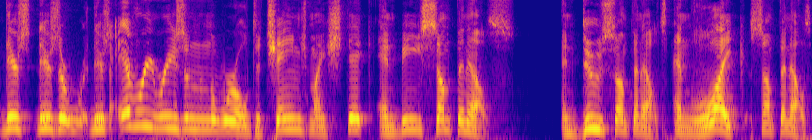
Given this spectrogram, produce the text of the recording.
there's there's a there's every reason in the world to change my shtick and be something else and do something else and like something else.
